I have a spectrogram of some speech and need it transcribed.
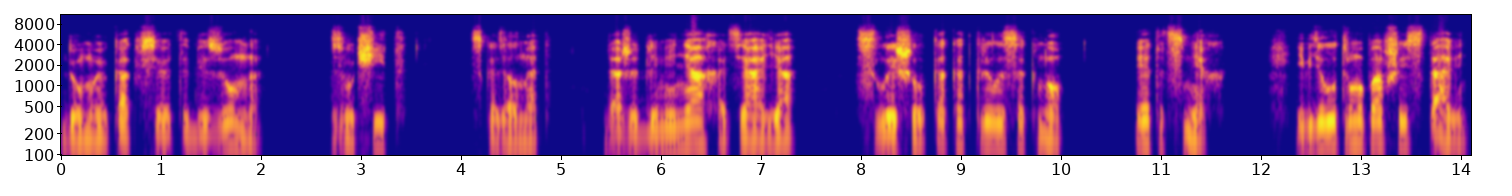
думаю, как все это безумно звучит, сказал Мэт. Даже для меня, хотя я слышал, как открылось окно, и этот смех, и видел утром упавший ставень.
